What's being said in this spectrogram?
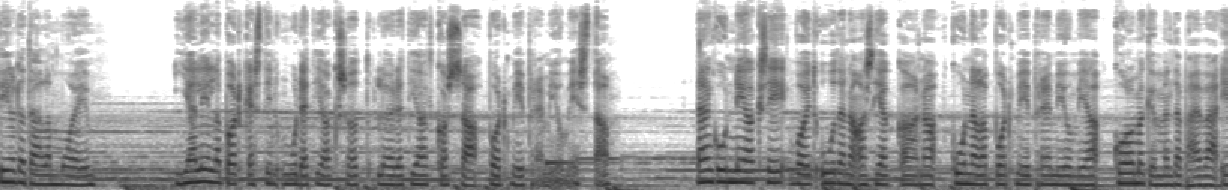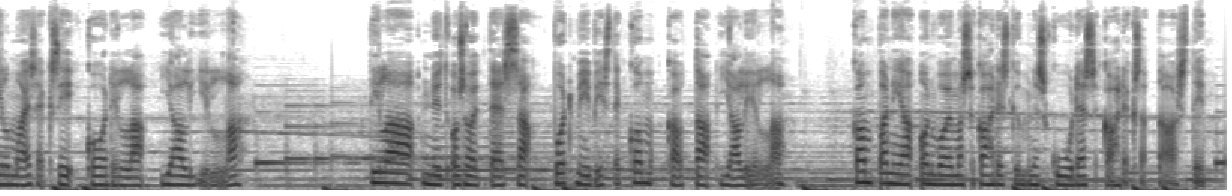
Tilda täällä moi. Jäljellä podcastin uudet jaksot löydät jatkossa Podme Premiumista. Tämän kunniaksi voit uutena asiakkaana kuunnella Podme Premiumia 30 päivää ilmaiseksi koodilla JALJILLA. Tilaa nyt osoitteessa podme.com kautta JALJILLA. Kampanja on voimassa 26.8. asti.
